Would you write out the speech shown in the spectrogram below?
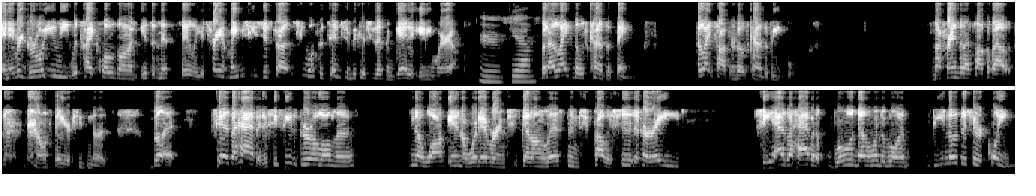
And every girl you meet with tight clothes on isn't necessarily a tramp. Maybe she's just try she wants attention because she doesn't get it anywhere else. Mm, yeah. But I like those kinds of things. I like talking to those kinds of people. My friend that I talk about downstairs, she's nuts. But she has a habit. If she sees a girl on the, you know, walking or whatever, and she's got on less than she probably should at her age, she has a habit of rolling down the window going, Do you know that you're a queen?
